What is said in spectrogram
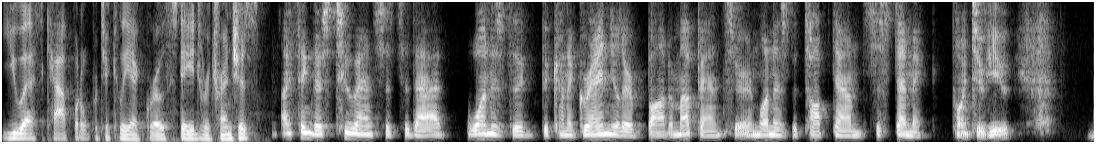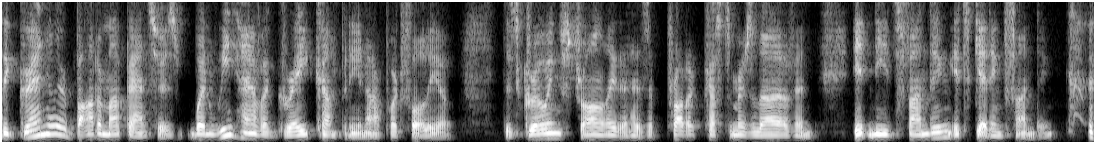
US capital, particularly at growth stage, retrenches? I think there's two answers to that. One is the, the kind of granular bottom up answer, and one is the top down systemic point of view. The granular bottom up answer is when we have a great company in our portfolio that's growing strongly, that has a product customers love, and it needs funding, it's getting funding.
